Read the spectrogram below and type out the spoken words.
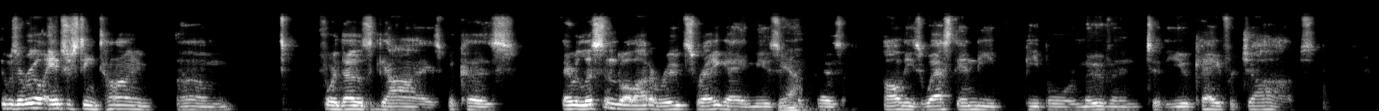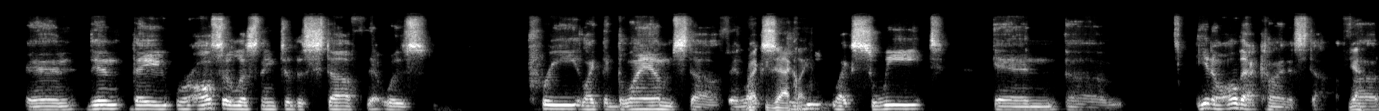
it was a real interesting time um, for those guys because they were listening to a lot of roots reggae music yeah. because all these West Indie people were moving to the UK for jobs. And then they were also listening to the stuff that was pre, like the glam stuff and like exactly sweet, like sweet and um, you know all that kind of stuff. Yeah, uh,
